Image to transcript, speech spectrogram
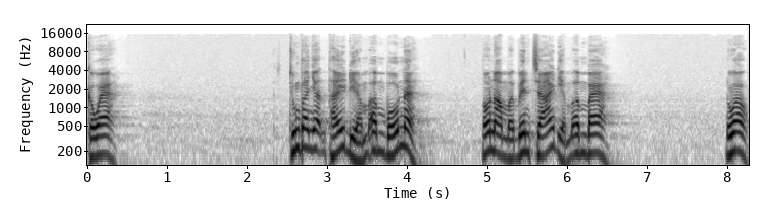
câu A. Chúng ta nhận thấy điểm âm 4 này, nó nằm ở bên trái điểm âm 3. Đúng không?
